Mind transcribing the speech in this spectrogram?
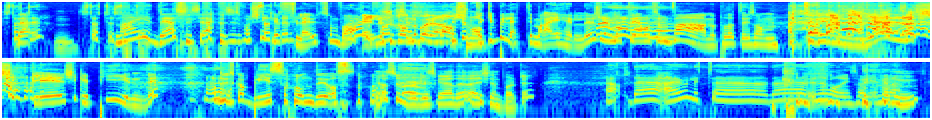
Støtter. Det- Mm. Støtter, Nei, støtter. det syns jeg, jeg synes var skikkelig Støtter. flaut som barn. Eller så kan du bare late som kjøpte at- jo ikke billett til meg heller, så hun måtte, jeg måtte liksom være med på dette liksom, tyveriet. Er skikkelig, skikkelig pinlig. Og du skal bli sånn, du også. Ja, selvfølgelig skal jeg det. Det er kjempeartig. Ja, det er jo litt eh, Det er underholdningsverdi med Mm. det.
